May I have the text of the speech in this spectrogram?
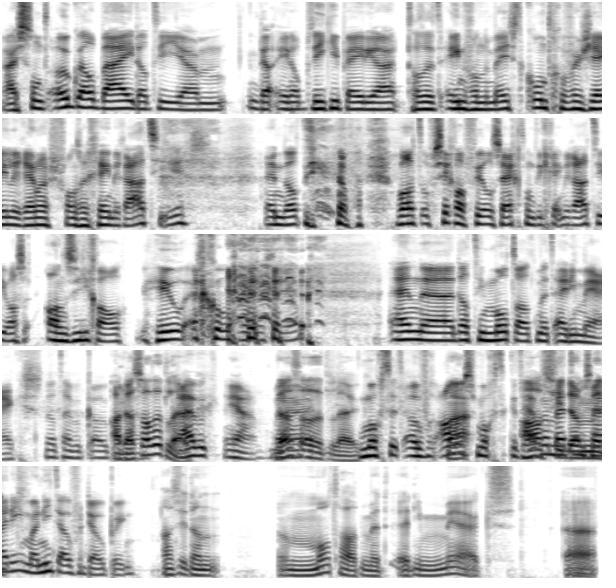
Hij stond ook wel bij dat hij dat in op Wikipedia dat het een van de meest controversiële renners van zijn generatie is. En dat wat op zich al veel zegt, want die generatie was aan zich al heel erg controversieel. en eh, dat hij mot had met Eddy Merckx. Dat heb ik ook. Oh, dat is eh, altijd leuk. Heb ik, ja, Dat is altijd leuk. Mocht het over alles Maar mocht ik het hebben met hem, zei hij, maar niet over doping. Als hij dan een mot had met Eddie Merckx, eh,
